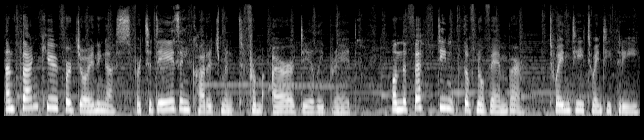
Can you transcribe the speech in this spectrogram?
and thank you for joining us for today's encouragement from Our Daily Bread on the 15th of November 2023.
